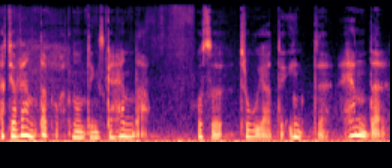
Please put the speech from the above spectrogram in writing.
att jag väntar på att någonting ska hända. Och så tror jag att det inte händer.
